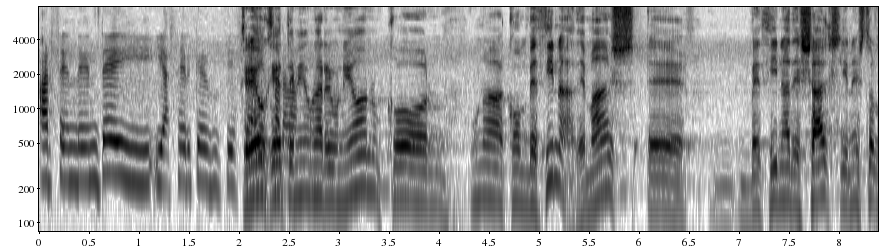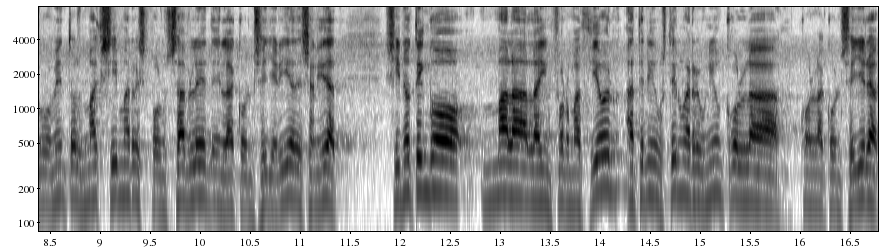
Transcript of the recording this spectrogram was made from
ascendente y, hacer que empiece Creo a que he tenido una reunión con una con vecina, además eh, vecina de Sachs y en estos momentos máxima responsable de la Consellería de Sanidad. Si no tengo mala la información, ha tenido usted una reunión con la, con la consellera.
